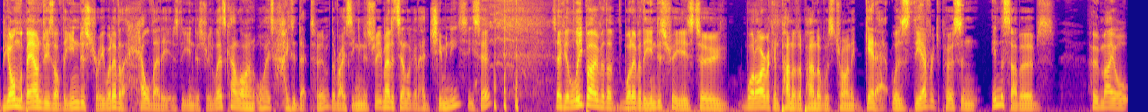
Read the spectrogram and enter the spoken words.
beyond the boundaries of the industry, whatever the hell that is, the industry. Les Carlyon always hated that term, the racing industry. He made it sound like it had chimneys. He said. so if you leap over the whatever the industry is to what I reckon punter to punter was trying to get at was the average person in the suburbs who may or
